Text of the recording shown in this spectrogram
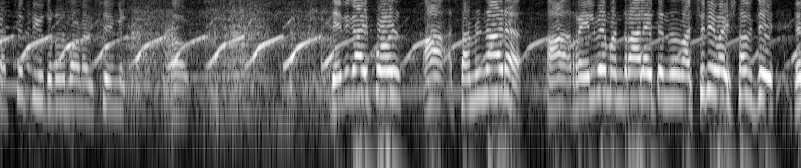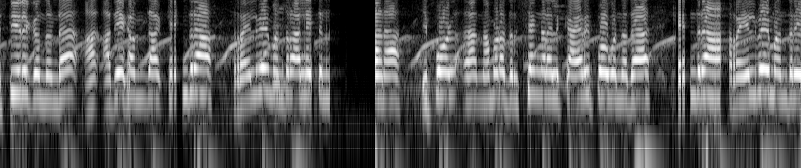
கச்சத்தீவு தொடர்பான விஷயங்கள் தேவிகா இப்போ தமிழ்நாடு റെയിൽവേ മന്ത്രാലയത്തിൽ നിന്ന് അശ്വിനി വൈഷ്ണവ്ജി എത്തിയിരിക്കുന്നുണ്ട്. അദ്ദേഹം കേന്ദ്ര റെയിൽവേ മന്ത്രാലയത്തിൽ ആണ് ഇപ്പോൾ നമ്മുടെ ദൃശ്യങ്ങളിൽ കയറിപ്പോകുന്നത്. കേന്ദ്ര റെയിൽവേ മന്ത്രി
